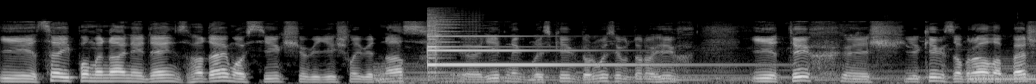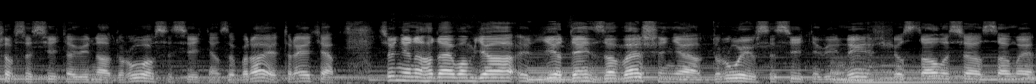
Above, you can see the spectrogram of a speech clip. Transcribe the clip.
І цей поминальний день згадаємо всіх, що відійшли від нас, е, рідних, близьких, друзів дорогих, і тих, е, яких забрала перша всесвітня війна, друга всесвітня, забирає третя. Сьогодні нагадаю вам, я є день завершення Другої всесвітньої війни, що сталося саме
